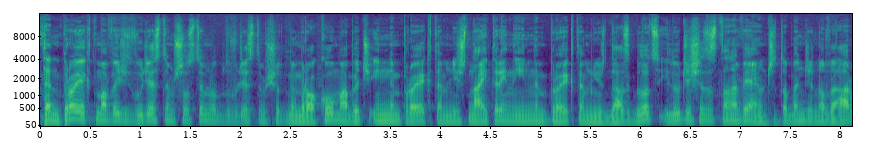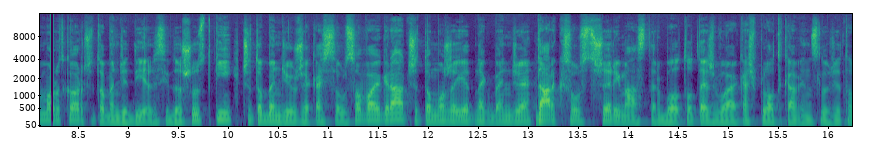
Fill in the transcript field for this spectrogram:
Ten projekt ma wyjść w 26 lub 27 roku, ma być innym projektem niż Night Train i innym projektem niż Duskbloods i ludzie się zastanawiają, czy to będzie nowy Armored Core, czy to będzie DLC do szóstki, czy to będzie już jakaś Soulsowa gra, czy to może jednak będzie Dark Souls 3 Remaster, bo to też była jakaś plotka, więc ludzie to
